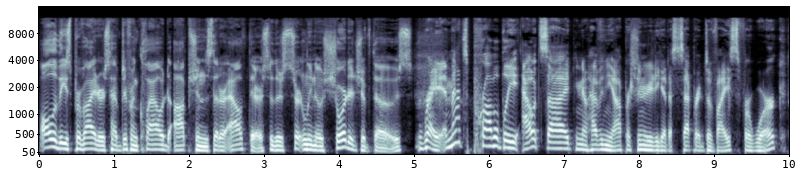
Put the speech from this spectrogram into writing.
All of these providers have different cloud options that are out there. So there's certainly no shortage of those. Right. And that's probably outside, you know, having the opportunity to get a separate device for work.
